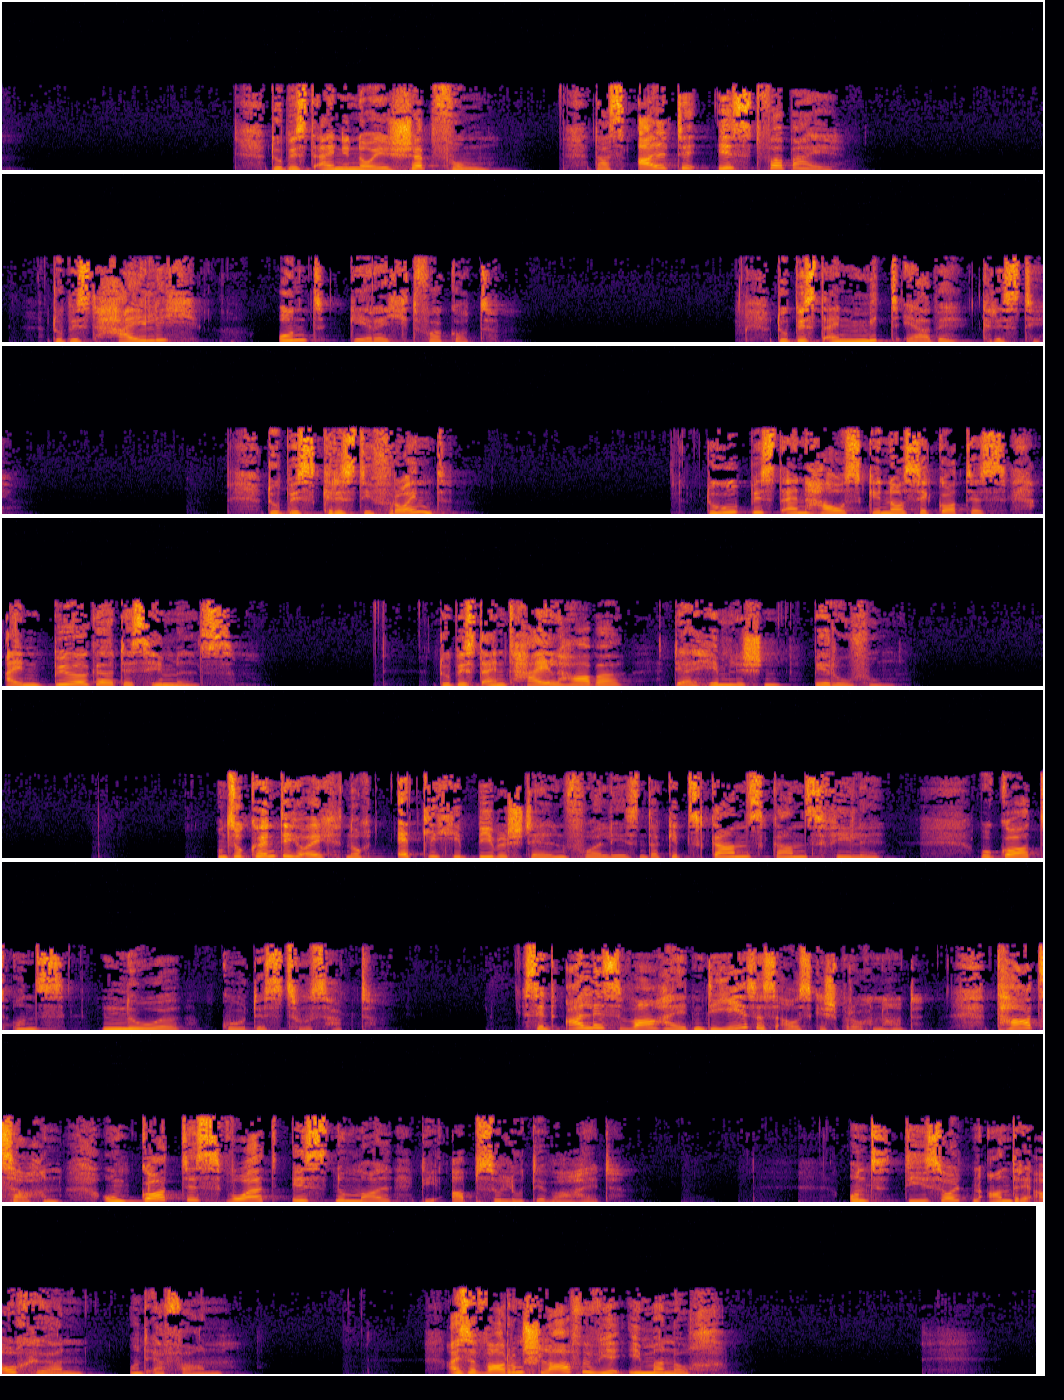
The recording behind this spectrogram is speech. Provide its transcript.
Du bist eine neue Schöpfung. Das Alte ist vorbei. Du bist heilig und gerecht vor Gott. Du bist ein Miterbe Christi. Du bist Christi Freund. Du bist ein Hausgenosse Gottes, ein Bürger des Himmels. Du bist ein Teilhaber der himmlischen Berufung. Und so könnte ich euch noch etliche Bibelstellen vorlesen. Da gibt's ganz, ganz viele, wo Gott uns nur Gutes zusagt. Es sind alles Wahrheiten, die Jesus ausgesprochen hat. Tatsachen. Und Gottes Wort ist nun mal die absolute Wahrheit. Und die sollten andere auch hören und erfahren. Also warum schlafen wir immer noch?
